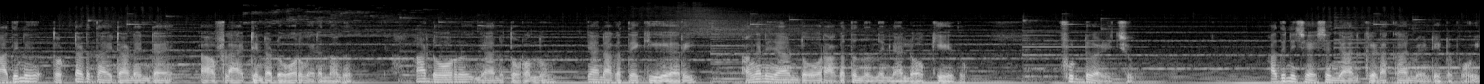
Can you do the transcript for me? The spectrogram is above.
അതിന് തൊട്ടടുത്തായിട്ടാണ് എന്റെ ഫ്ലാറ്റിന്റെ ഡോറ് വരുന്നത്. ആ ഡോറ് ഞാൻ തുറന്നു. ഞാൻ അകത്തേക്ക് കയറി. അങ്ങനെ ഞാൻ ഡോർ അകത്ത് നിന്ന് ഞാൻ ലോക്ക് ചെയ്തു. ഫുഡ് കഴിച്ചു. അതിനുശേഷം ഞാൻ കിടക്കാൻ വേണ്ടിയിട്ട് പോയി.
